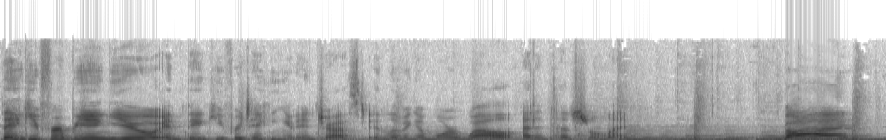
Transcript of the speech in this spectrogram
Thank you for being you, and thank you for taking an interest in living a more well and intentional life. Bye!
